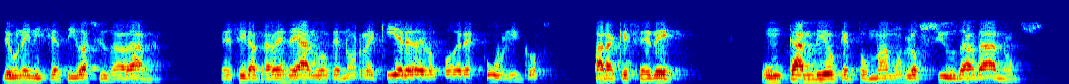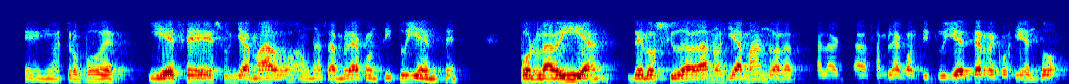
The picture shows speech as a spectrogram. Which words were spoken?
de una iniciativa ciudadana, es decir, a través de algo que no requiere de los poderes públicos para que se dé un cambio que tomamos los ciudadanos en nuestro poder. Y ese es un llamado a una asamblea constituyente por la vía de los ciudadanos llamando a la, asamblea constituyente recogiendo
